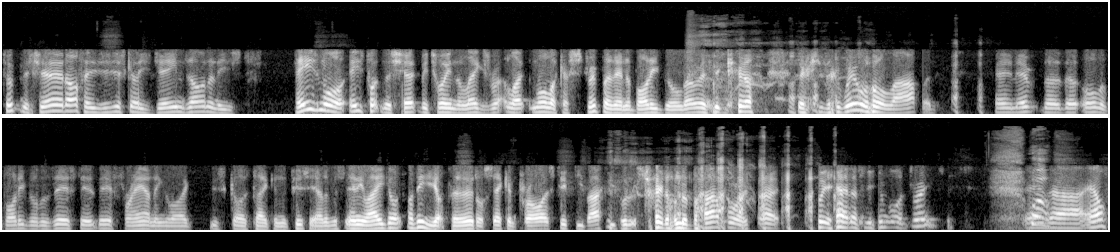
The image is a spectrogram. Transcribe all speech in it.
took the shirt off, and he's just got his jeans on, and he's he's more he's putting the shirt between the legs, like more like a stripper than a bodybuilder. And the girl, we were all laughing, and the, the, all the bodybuilders there, they're, they're frowning like this guy's taking the piss out of us. Anyway, he got I think he got third or second prize, fifty bucks. He put it straight on the bar for us. So we had a few more drinks. And well, uh, Alf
